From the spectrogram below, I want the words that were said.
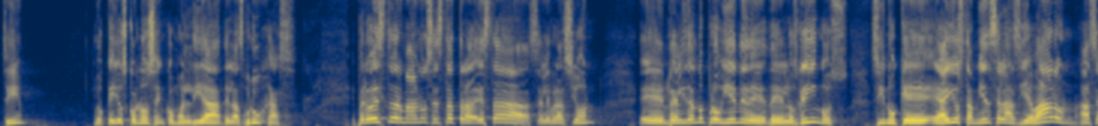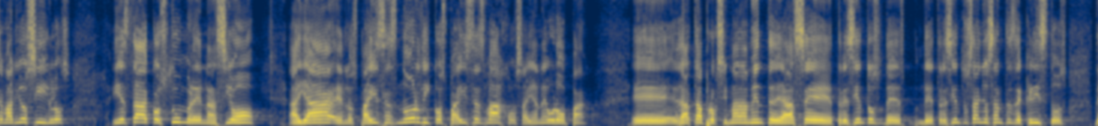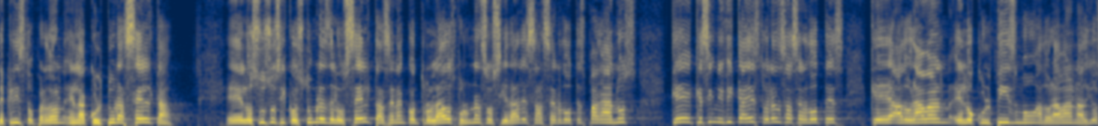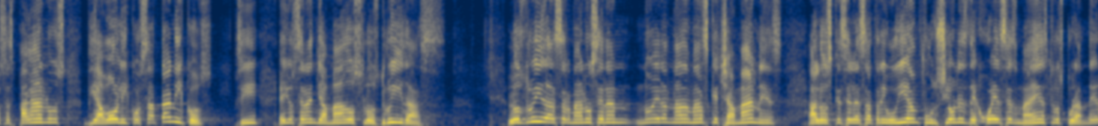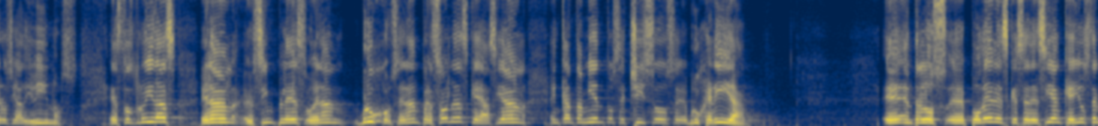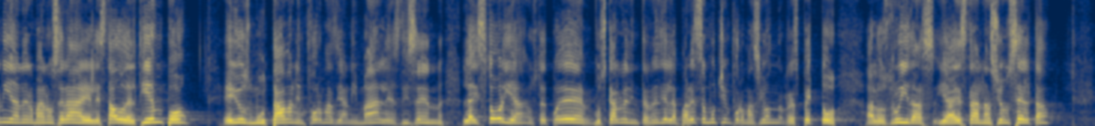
¿sí? lo que ellos conocen como el Día de las Brujas. Pero esto, hermanos, esta, esta celebración eh, en realidad no proviene de, los gringos, sino que a ellos también se las llevaron hace varios siglos y esta costumbre nació allá en los países nórdicos, Países Bajos, allá en Europa, eh, data aproximadamente de hace 300, de, 300 años antes de Cristo, de Cristo, perdón, en la cultura celta. Eh, los usos y costumbres de los celtas eran controlados por una sociedad de sacerdotes paganos. ¿Qué, ¿Qué, significa esto? Eran sacerdotes que adoraban el ocultismo, adoraban a dioses paganos, diabólicos, satánicos. ¿sí? Ellos eran llamados los druidas. Los druidas, hermanos, eran, no eran nada más que chamanes a los que se les atribuían funciones de jueces, maestros, curanderos y adivinos. Estos druidas eran eh, simples o eran brujos, eran personas que hacían encantamientos, hechizos, eh, brujería. Eh, entre los poderes que se decían que ellos tenían, hermanos, era el estado del tiempo, ellos mutaban en formas de animales, dicen la historia, usted puede buscarlo en internet y le aparece mucha información respecto a los druidas y a esta nación celta.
